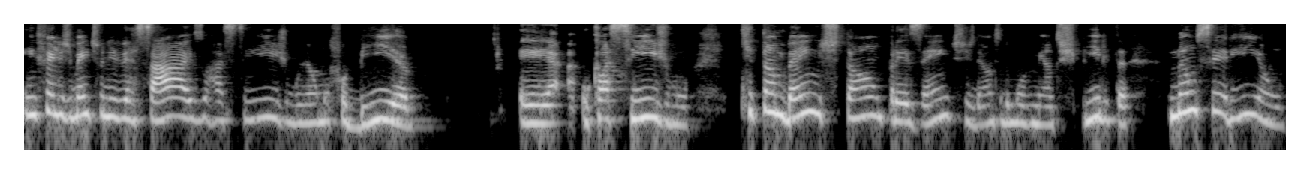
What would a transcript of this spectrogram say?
infelizmente universais, o racismo, a homofobia, é, o classismo, que também estão presentes dentro do movimento espírita, não seriam,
